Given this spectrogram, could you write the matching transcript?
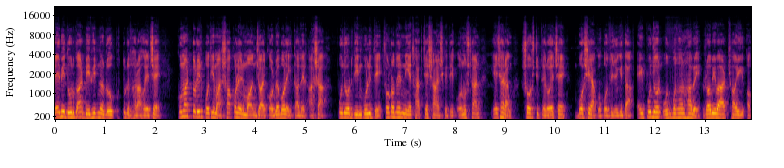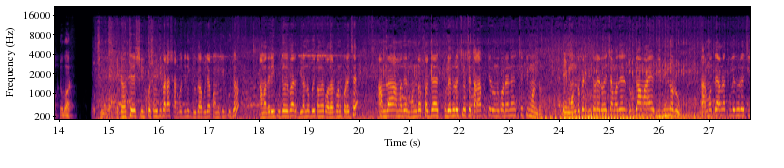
দেবী দুর্গার বিভিন্ন রূপ তুলে ধরা হয়েছে। কুমারটুলির প্রতিমা সকলের মন জয় করবে বলেই তাদের আশা। পুজোর দিনগুলিতে ছোটদের নিয়ে থাকছে সাংস্কৃতিক অনুষ্ঠান, এছাড়াও ষষ্ঠীতে রয়েছে বসে আঁকো প্রতিযোগিতা। এই পুজোর উদ্বোধন হবে রবিবার, ছয়ই অক্টোবর। এটা হচ্ছে শিল্প সমিতিপাড়া সার্বজনিক দুর্গাপূজা কমিটির পুজো। আমাদের এই পুজো এবার বিরানব্বই বিরানব্বইতমে পদার্পণ করেছে। আমরা আমাদের মণ্ডপ সজ্জায় তুলে ধরেছি হচ্ছে তারাপীঠের অনুকরণে হচ্ছে একটি মণ্ডপ। এই মণ্ডপের ভিতরে রয়েছে আমাদের দুর্গা মায়ের বিভিন্ন রূপ। তার মধ্যে আমরা তুলে ধরেছি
